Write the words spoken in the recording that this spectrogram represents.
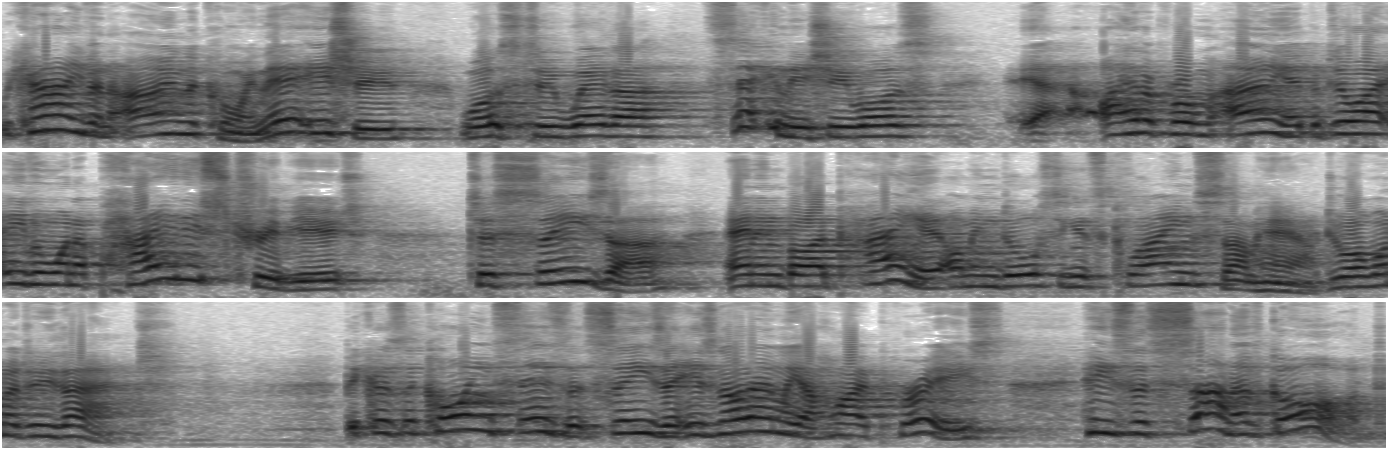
We can't even own the coin. Their issue was to whether, second issue was, I have a problem owning it, but do I even want to pay this tribute to Caesar and in by paying it, I'm endorsing its claims somehow. Do I want to do that? Because the coin says that Caesar is not only a high priest, he's the Son of God.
